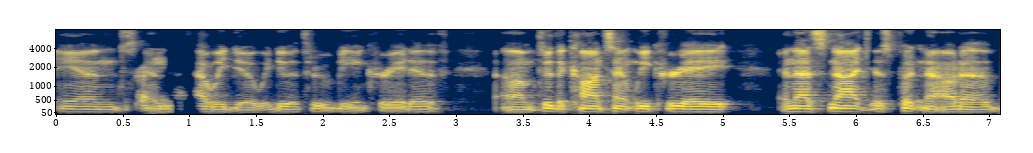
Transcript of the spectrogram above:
and right. and that's how we do it. We do it through being creative, um, through the content we create, and that's not just putting out a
